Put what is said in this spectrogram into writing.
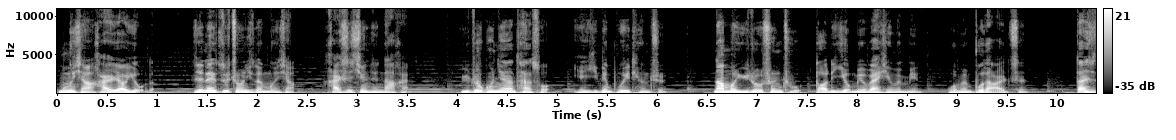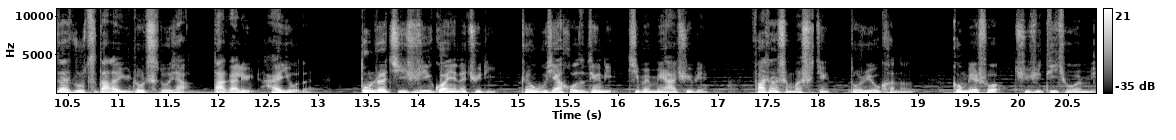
梦想还是要有的。人类最终极的梦想还是星辰大海，宇宙空间的探索也一定不会停止。那么，宇宙深处到底有没有外星文明，我们不得而知。但是在如此大的宇宙尺度下，大概率还是有的。动辄几十亿光年的距离，跟无限猴子定理基本没啥区别，发生什么事情都是有可能。更别说区区地球文明。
